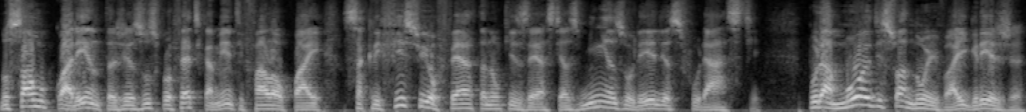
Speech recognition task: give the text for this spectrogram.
No Salmo 40, Jesus profeticamente fala ao Pai: Sacrifício e oferta não quiseste, as minhas orelhas furaste. Por amor de sua noiva, a igreja,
